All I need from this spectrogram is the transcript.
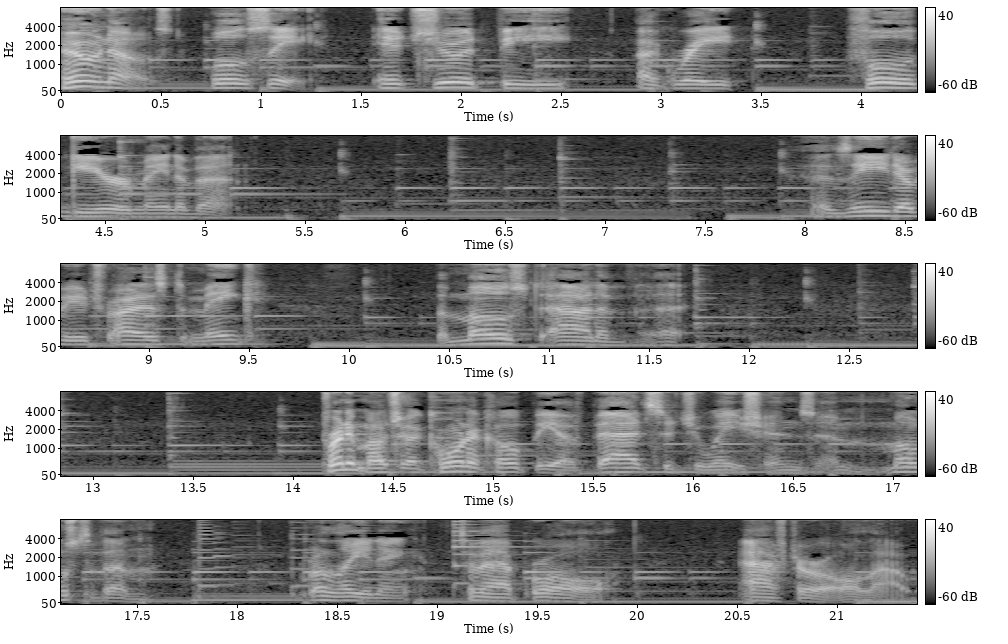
Who knows? We'll see. It should be a great full gear main event. As AEW tries to make the most out of it pretty much a cornucopia of bad situations, and most of them relating to that brawl after All Out.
